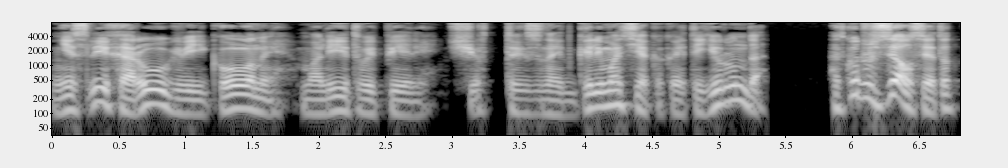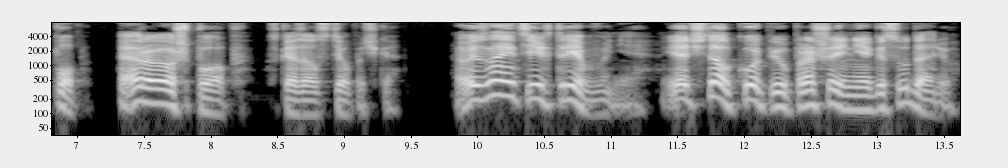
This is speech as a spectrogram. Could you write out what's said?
Несли хоругви, иконы, молитвы пели. Черт их знает, галиматья какая-то ерунда. Откуда взялся этот поп? Хорош поп, сказал Степочка. Вы знаете их требования. Я читал копию прошения государю.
